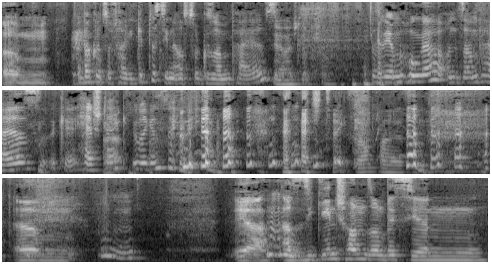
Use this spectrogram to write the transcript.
Ähm, Aber kurze Frage, gibt es den Ausdruck Zompires? Ja, ich glaube schon. Also wir haben Hunger und Zompires, okay, Hashtag übrigens. Hashtag Vampires. ähm, ja, also sie gehen schon so ein bisschen,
